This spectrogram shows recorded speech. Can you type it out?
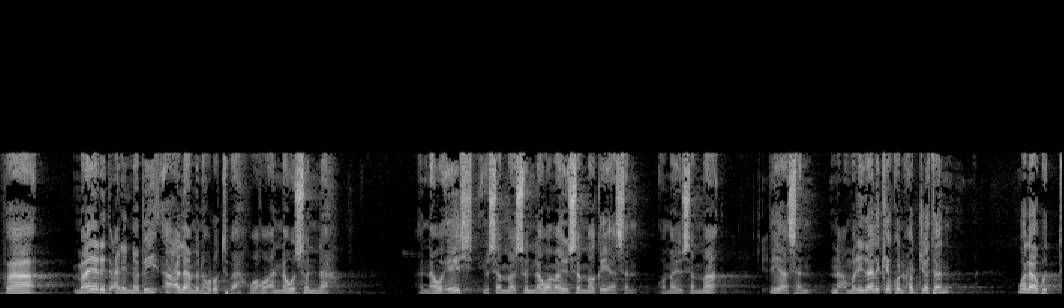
فما يرد عن النبي أعلى منه رتبة وهو أنه سنة. أنه إيش؟ يسمى سنة وما يسمى قياسا وما يسمى قياسا. نعم ولذلك يكون حجة ولا بد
